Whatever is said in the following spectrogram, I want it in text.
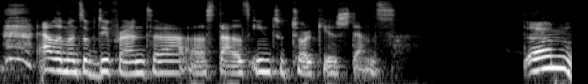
elements of different uh, styles into Turkish dance? Um,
